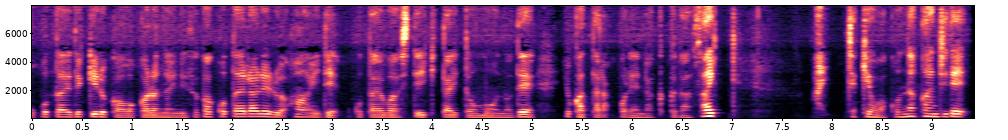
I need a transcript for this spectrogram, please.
お答えできるかはわからないんですが、答えられる範囲でお答えはしていきたいと思うので、よかったらご連絡ください。はい。じゃあ今日はこんな感じで、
